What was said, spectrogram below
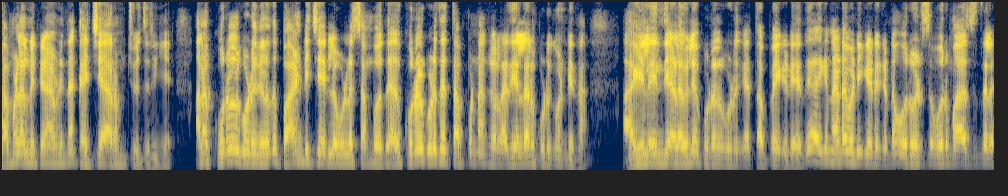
தமிழனுக்கு அப்படின்னு தான் கட்சி ஆரம்பிச்சு வச்சிருக்கேன். ஆனால் குரல் கொடுக்கறது பாண்டிச்சேரியில் உள்ள சம்பவத்தை அது குரல் கொடுத்த தப்புன்னு நான் சொல்ல அது எல்லாரும் கொடுக்க வேண்டியதான் அகில இந்திய அளவிலே குரல் கொடுங்க தப்பே கிடையாது. அதுக்கு நடவடிக்கை எடுக்கணும் ஒரு வருஷம் ஒரு மாதத்தில்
